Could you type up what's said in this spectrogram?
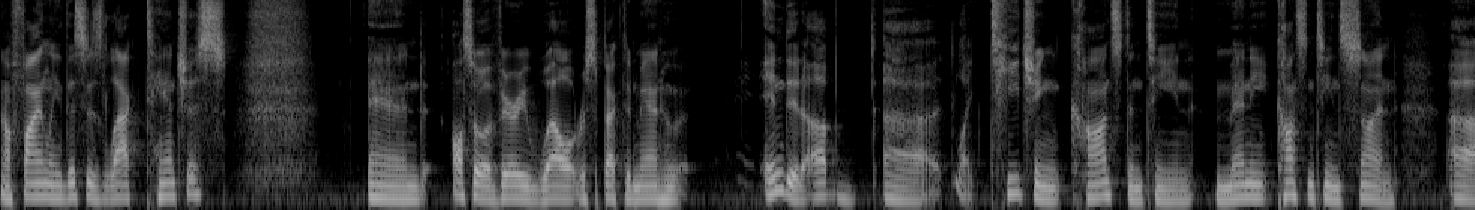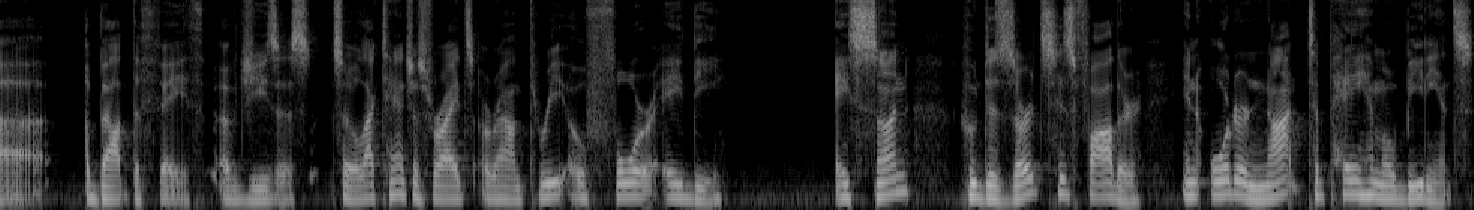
Now, finally, this is Lactantius, and also a very well respected man who ended up uh, like teaching Constantine, many Constantine's son, uh, about the faith of Jesus. So Lactantius writes around 304 AD, a son who deserts his father in order not to pay him obedience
